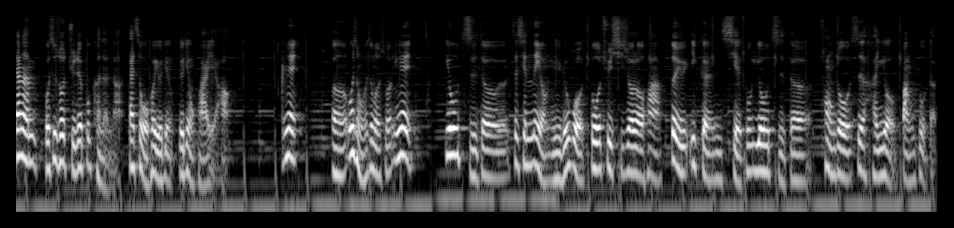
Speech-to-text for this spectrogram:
当然不是说绝对不可能啊，但是我会有点有点怀疑哈。因为，呃，为什么会这么说？因为优质的这些内容，你如果多去吸收的话，对于一个人写出优质的创作是很有帮助的。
